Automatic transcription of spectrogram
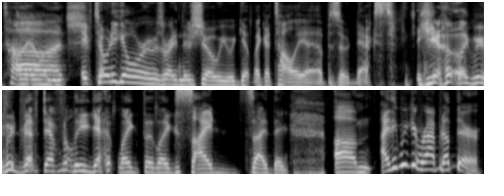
Talya Um, watch. if Tony Gilroy was writing this show, we would get like a Talya episode next. you know, like we would definitely get like the like side side thing. Um, I think we can wrap it up there.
